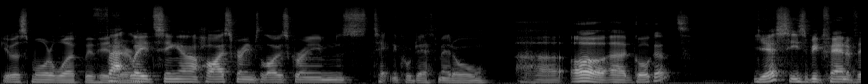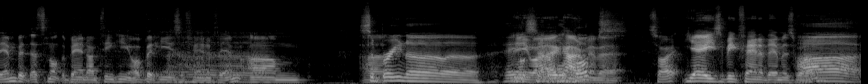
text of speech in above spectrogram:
Give us more to work with here. fat Jeremy. lead singer, high screams, low screams, technical death metal. Uh, oh, uh, Gorguts? Yes, he's a big fan of them, but that's not the band I'm thinking of. But he is a fan of them. Um, Sabrina. Uh, hey, anyway, I can't Corpse? remember. Sorry. Yeah, he's a big fan of them as well. Ah,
